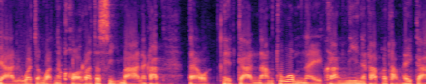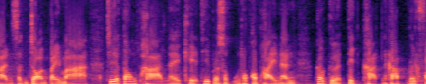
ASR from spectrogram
ยา หรือว่าจังหวัดนครราชสีมานะครับ แต่เหตุการณ์น้ำท่วมในครั้งนี้นะครับก็ทำให้การสัญจรไปมา ที่จะต้องผ่านในเขตที่ประสบอุทกภัยนั้น ก็เกิดติดขัดนะครับรถไฟ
